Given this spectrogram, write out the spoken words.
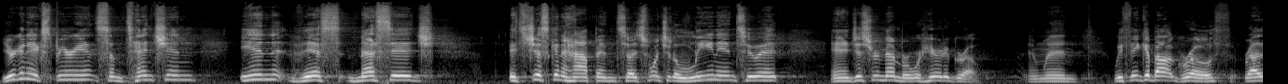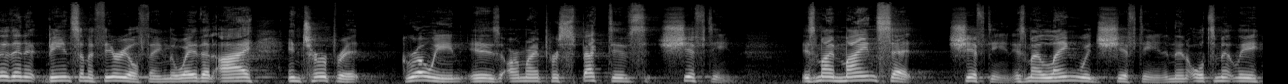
You're going to experience some tension in this message. It's just going to happen. So I just want you to lean into it and just remember we're here to grow. And when we think about growth, rather than it being some ethereal thing, the way that I interpret growing is are my perspectives shifting? Is my mindset shifting? Is my language shifting? And then ultimately,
